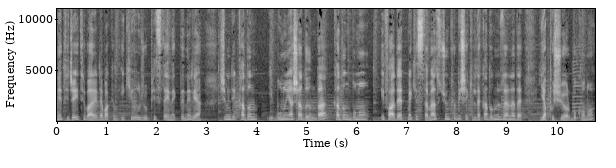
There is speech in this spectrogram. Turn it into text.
netice itibariyle bakın iki ucu pis değnek denir ya. Şimdi kadın bunu yaşadığında kadın bunu ifade etmek istemez. Çünkü bir şekilde kadının üzerine de yapışıyor bu konu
